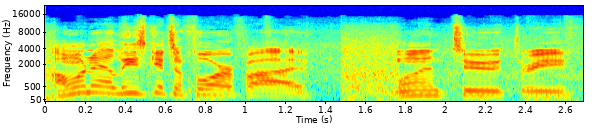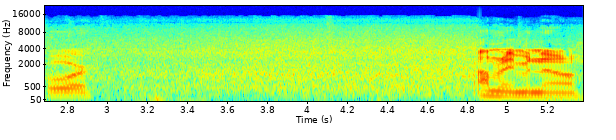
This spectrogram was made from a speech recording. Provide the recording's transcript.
I wanna at least get to four or five. One, two, three, four. I don't even know.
